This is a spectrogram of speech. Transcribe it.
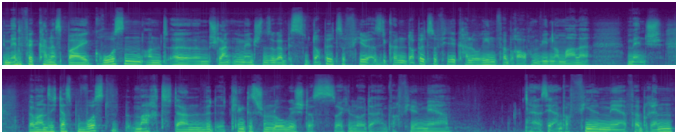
Im Endeffekt kann das bei großen und äh, schlanken Menschen sogar bis zu doppelt so viel, also die können doppelt so viel Kalorien verbrauchen wie ein normaler Mensch. Wenn man sich das bewusst macht, dann wird, klingt es schon logisch, dass solche Leute einfach viel mehr, ja, dass sie einfach viel mehr verbrennen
